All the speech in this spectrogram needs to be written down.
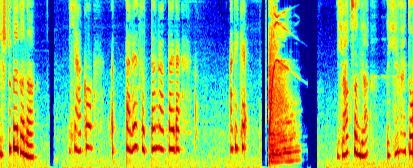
ಇಷ್ಟು ಬೇಗನಾ? ಯಾಕೋ ತಲೆ ಸುತ್ತಂಗೆ ಆಗ್ತಾ ಇದೆ. ಅದಕ್ಕೆ. ಯಾಕೆ ಸಂಧ್ಯಾ? ಏನಾಯ್ತು?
